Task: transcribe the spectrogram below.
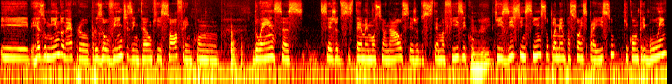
E resumindo, né, para os ouvintes, então, que sofrem com doenças seja do sistema emocional, seja do sistema físico, uhum. que existem sim suplementações para isso, que contribuem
